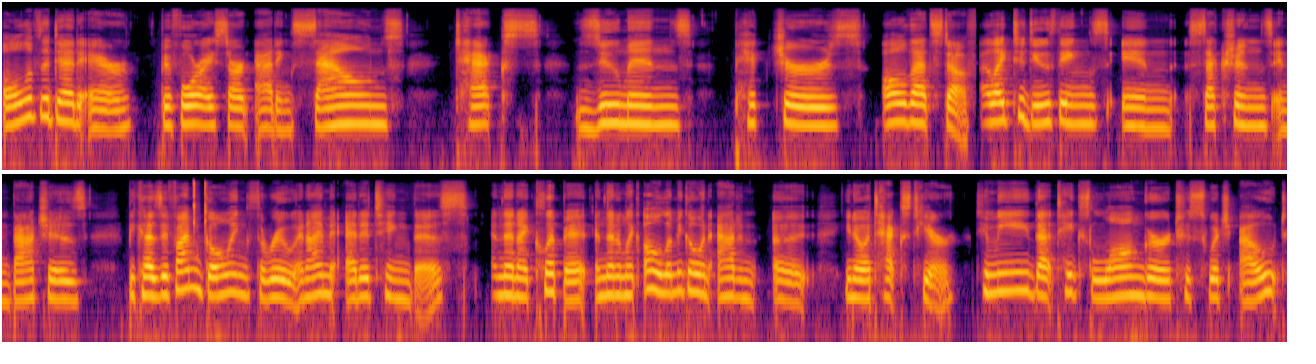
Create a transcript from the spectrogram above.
all of the dead air before I start adding sounds, texts, zoom ins, pictures, all that stuff. I like to do things in sections, in batches, because if I'm going through and I'm editing this, and then I clip it, and then I'm like, oh, let me go and add an, a, you know, a text here. To me, that takes longer to switch out.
